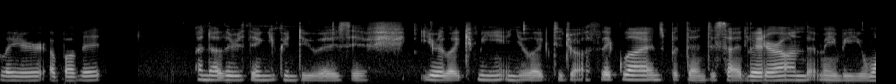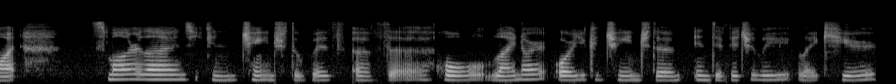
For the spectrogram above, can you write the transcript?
layer above it. Another thing you can do is if you're like me and you like to draw thick lines but then decide later on that maybe you want smaller lines, you can change the width of the whole line art or you could change them individually like here.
